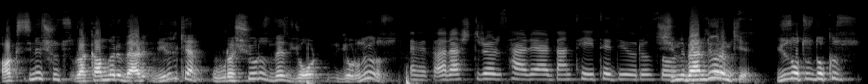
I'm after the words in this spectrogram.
aksine şu rakamları ver, verirken uğraşıyoruz ve yor- yoruluyoruz. Evet araştırıyoruz her yerden teyit ediyoruz. Şimdi ben diyorum ki 139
